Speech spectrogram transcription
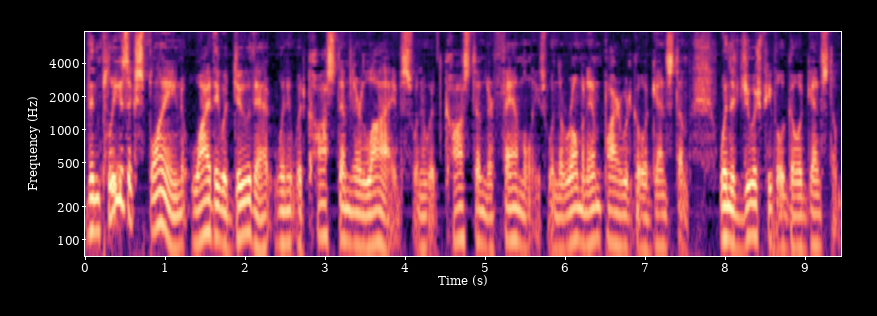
then please explain why they would do that when it would cost them their lives, when it would cost them their families, when the Roman Empire would go against them, when the Jewish people would go against them.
